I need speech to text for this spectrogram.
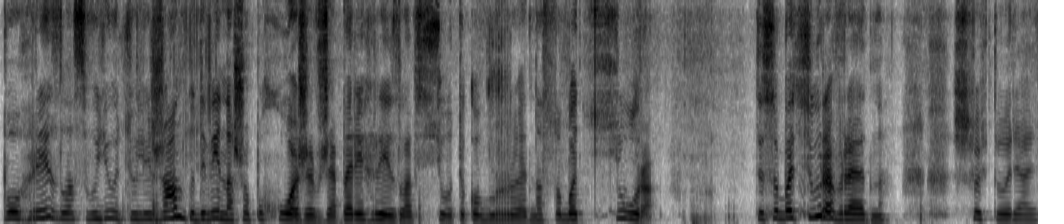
погризла свою цю ліжанку. Диви, на що похоже вже перегризла всю, така вредна собацюра. Ти собацюра вредна. Що витворяє?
